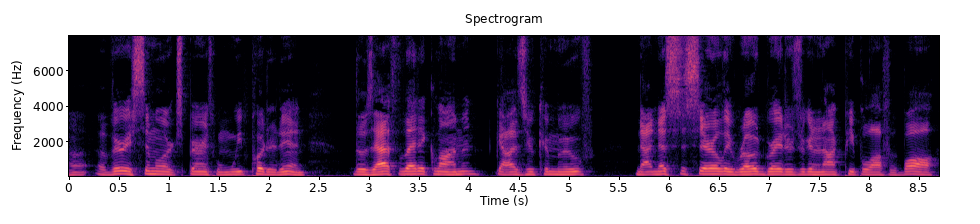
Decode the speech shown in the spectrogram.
uh, a very similar experience when we put it in. Those athletic linemen, guys who can move, not necessarily road graders are going to knock people off the ball,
